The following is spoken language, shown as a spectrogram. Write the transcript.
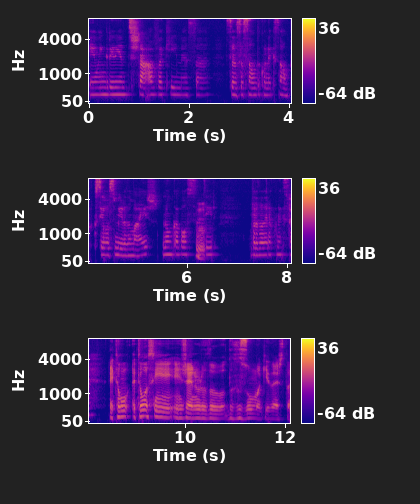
é um ingrediente-chave aqui nessa sensação de conexão, porque se eu assumir demais, nunca vou sentir verdadeira conexão. Então, então assim, em género do- de, resumo aqui desta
